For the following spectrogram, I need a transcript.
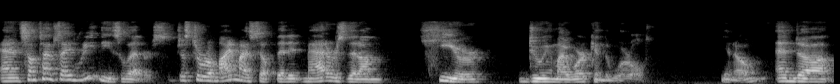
And sometimes I read these letters just to remind myself that it matters that I'm here doing my work in the world, you know. And uh,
